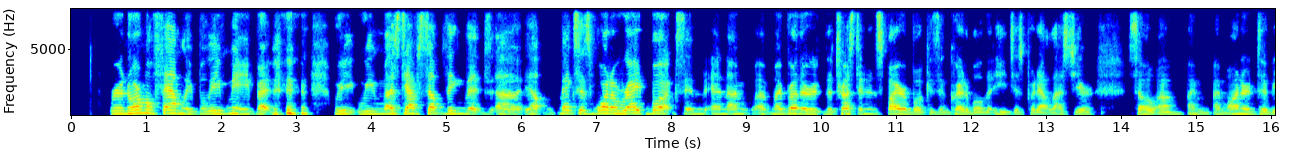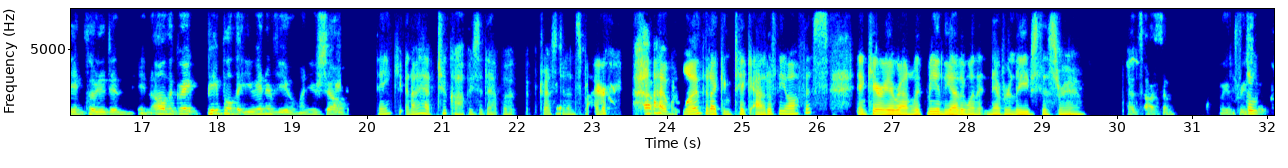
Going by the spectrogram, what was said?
we're a normal family, believe me, but we we must have something that uh, makes us want to write books. And and I'm uh, my brother, the Trust and Inspire book is incredible that he just put out last year. So um, I'm I'm honored to be included in in all the great people that you interview on your show. Thank you. And I have two copies of that book, Trust and Inspire. Oh. I have one that I can take out of the office and carry around with me, and the other one that never leaves this room. That's awesome. We appreciate so, it.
